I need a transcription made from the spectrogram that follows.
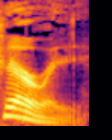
cherry.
